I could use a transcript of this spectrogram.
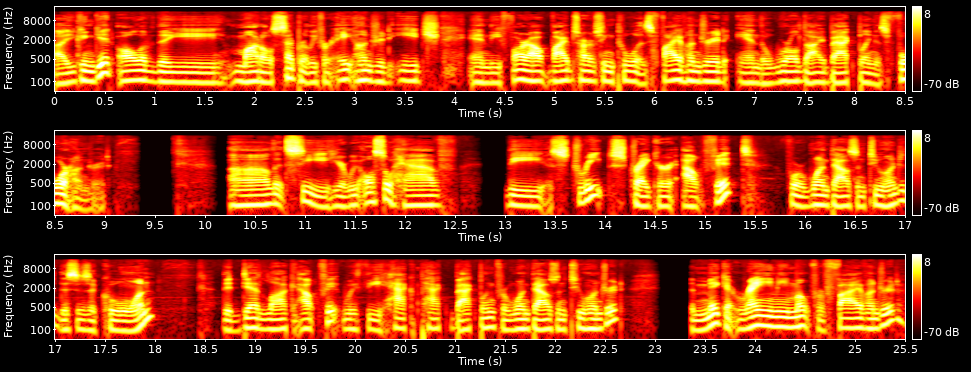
Uh, you can get all of the models separately for 800 each and the far out vibes harvesting tool is 500 and the world eye backbling is 400 uh, let's see here. We also have the street striker outfit for 1200 this is a cool one the Deadlock outfit with the Hack Pack backbling for 1200, the Make It Rain emote for 500,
